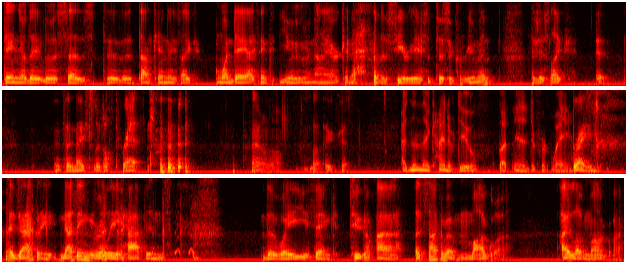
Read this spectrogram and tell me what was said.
Daniel Day Lewis says to the Duncan, he's like, "One day I think you and I are gonna have a serious disagreement." I just like it. It's a nice little threat. I don't know. Like it. And then they kind of do, but in a different way. Right. Exactly. Nothing really happens the way you think. To uh, let's talk about Magua. I love Magua.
